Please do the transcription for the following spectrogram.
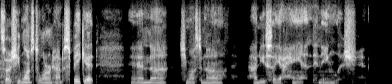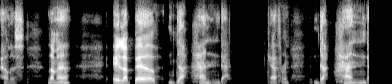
So she wants to learn how to speak it, and uh, she wants to know how do you say a hand in English, Alice? La main? Elle appelle the hand. Catherine, the hand.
